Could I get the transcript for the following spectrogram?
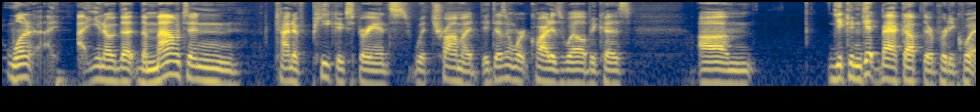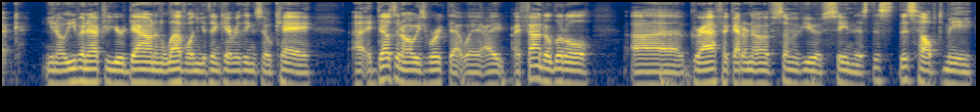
one I, you know the the mountain kind of peak experience with trauma it doesn't work quite as well because um, you can get back up there pretty quick. You know, even after you're down and level and you think everything's okay, uh, it doesn't always work that way. I, I found a little uh, graphic. I don't know if some of you have seen this. This this helped me.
